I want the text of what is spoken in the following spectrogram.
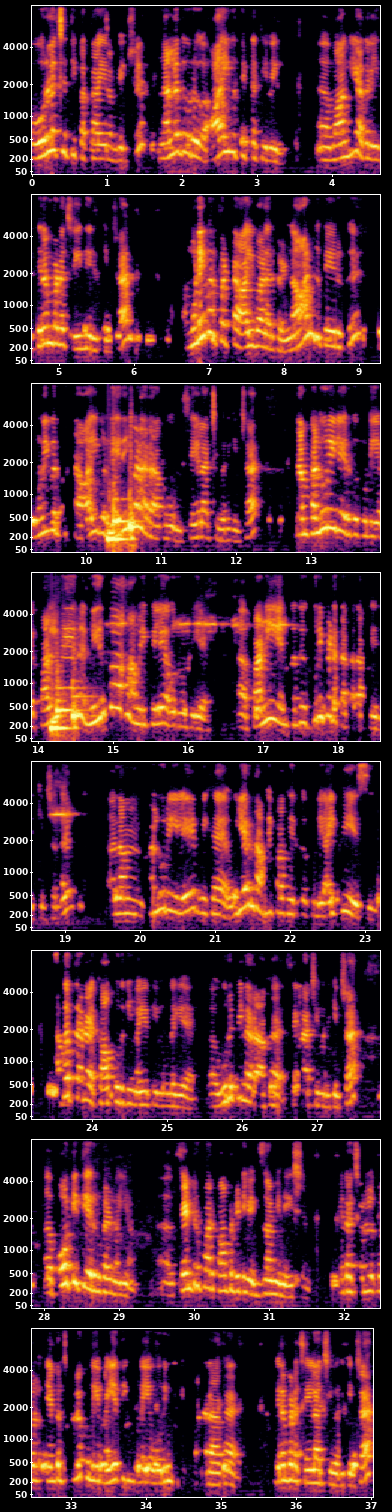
ஒரு லட்சத்தி பத்தாயிரம் பெற்று நல்லதொரு ஆய்வு திட்டத்தினை வாங்கி அதனை திறம்பட செய்திருக்கின்றார். முனைவர் பட்ட ஆய்வாளர்கள் நான்கு பேருக்கு முனைவர் பட்ட ஆய்வு நெறியாளராகவும் செயலாற்றி வருகின்றார். நம் கல்லூரியில இருக்கக்கூடிய பல்வேறு நிர்வாக அமைப்பிலே அவருடைய அஹ், பணி என்பது குறிப்பிடத்தக்கதாக இருக்கின்றது. நம் கல்லூரியிலே மிக உயர்ந்த அமைப்பாக இருக்கக்கூடிய ஐபிஎஸ்சி அகத்தர காப்புறுதி மையத்தினுடைய உறுப்பினராக செயலாற்றி வருகின்றார். அஹ், போட்டித் தேர்வுகள் மையம் சென்டர் ஃபார் காம்படிட்டிவ் எக்ஸாமினேஷன் என்ற சொல்ல என்று சொல்லக்கூடிய மையத்தினுடைய ஒருங்கிணைப்பாளராக திறம்பட செயலாற்றி வருகின்றார்.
